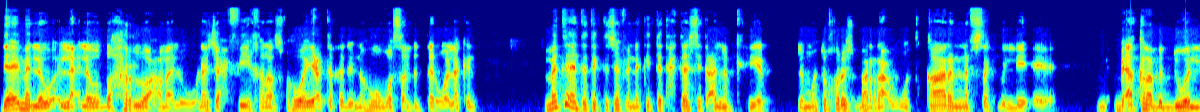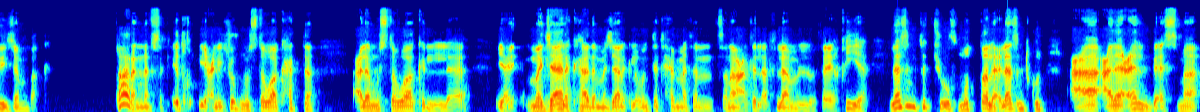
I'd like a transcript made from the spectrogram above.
دائما لو لو ظهر له عمل ونجح فيه خلاص فهو يعتقد إنه هو وصل للذروه لكن متى أنت تكتشف إنك أنت تحتاج تتعلم كثير؟ لما تخرج برا وتقارن نفسك باللي بأقرب الدول اللي جنبك. قارن نفسك يعني شوف مستواك حتى على مستواك يعني مجالك هذا مجالك لو انت تحب مثلا صناعة الأفلام الوثائقية لازم تشوف مطلع لازم تكون على علم بأسماء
